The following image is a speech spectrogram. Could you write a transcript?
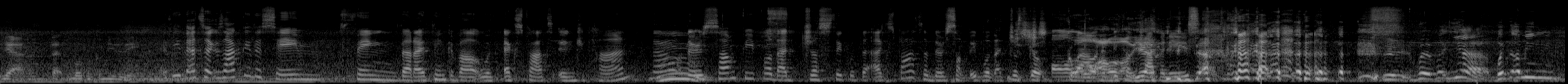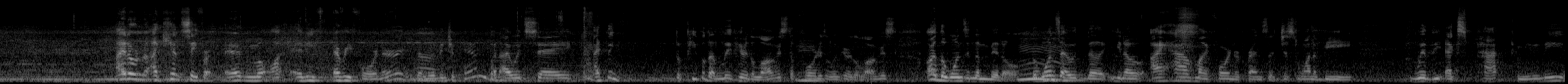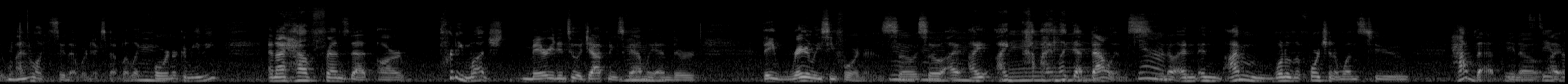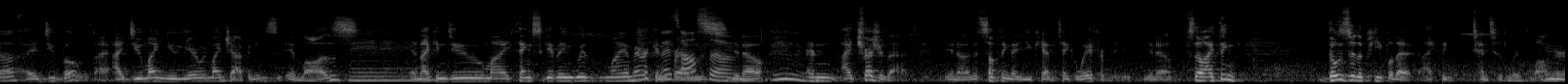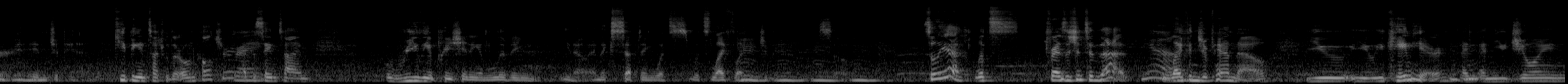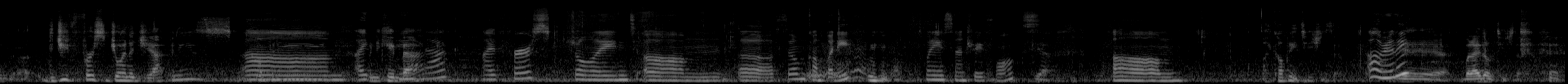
yeah, that local community. Think that's exactly the same thing that I think about with expats in Japan. Though Mm. there's some people that just stick with the expats, and there's some people that just, Just go all go out and become yeah, Japanese. exactly. but, but yeah, but I mean, I don't. I can't say for every, any every foreigner that live in Japan, but I would say I think the people that live here the longest, the foreigners that live here the longest, are the ones in the middle. The ones that the you know, I have my foreigner friends that just want to be with the expat community. I don't like to say that word expat, but like foreigner community, and I have friends that are pretty much married into a Japanese family, and they're they rarely see foreigners. So so I, I, I, I like that balance. Yeah. You know, and, and I'm one of the fortunate ones to have that. You know, do I. I do both. I, I do my New Year with my Japanese in-laws, and I can do my Thanksgiving with my American That's friends. awesome. You know, Mm. and I treasure that. You know, that's something that you can't take away from me. You know, so I think those are the people that I think tend to live longer Mm-hmm. in Japan, keeping in touch with their own culture at the same time, really appreciating and living, you know, and accepting what's what's life Mm, like in Japan. so, so yeah, let's transition to that. Yeah. Life in Japan now. You you, you came here Mm-hmm. and, and you joined. Uh, did you first join a Japanese company Um, I when you came, back? I first joined um, a film company, 20th Century Fox. Yeah. Um, My company teaches them. oh, really? Yeah, yeah, yeah. But I don't teach them.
